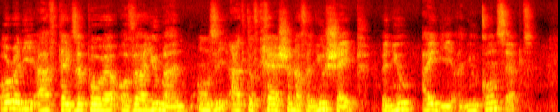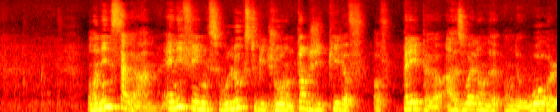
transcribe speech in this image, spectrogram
already have taken the power over human on the act of creation of a new shape, a new idea, a new concept? On Instagram, anything who looks to be drawn tangible piece of, of paper as well on the, on the wall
